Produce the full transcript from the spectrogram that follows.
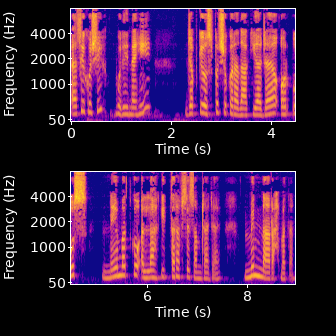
ایسی خوشی بری نہیں۔ جبکہ اس پر شکر ادا کیا جائے اور اس نعمت کو اللہ کی طرف سے سمجھا جائے، منا رحمتن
